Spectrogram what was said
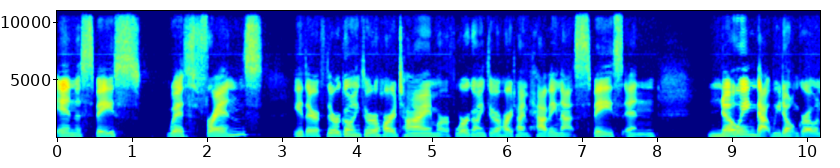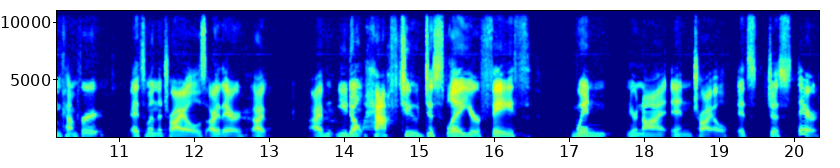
in the space with friends, either if they're going through a hard time or if we're going through a hard time, having that space and knowing that we don't grow in comfort, it's when the trials are there. I, I've, you don't have to display your faith when you're not in trial. It's just there.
